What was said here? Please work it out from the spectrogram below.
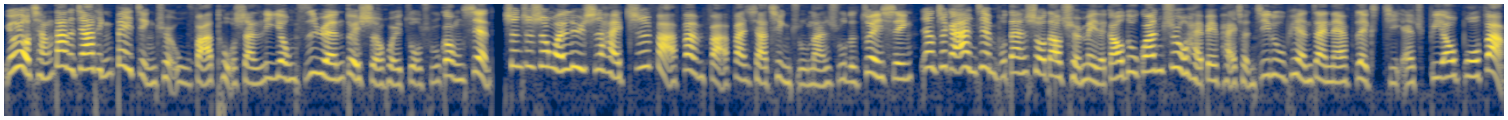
拥有强大的家庭背景，却无法妥善利用资源对社会做出贡献，甚至身为律师还知法犯法，犯下罄竹难书的罪行，让这个案件不但受到全美的高度关注，还被拍成纪录片在 Netflix 及 HBO 播放。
